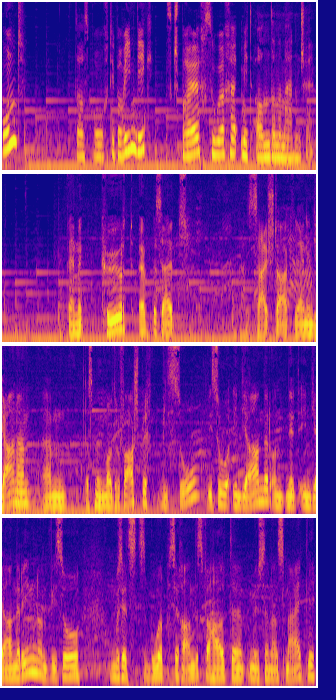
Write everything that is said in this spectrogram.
und das braucht Überwindung, das Gespräch suchen mit anderen Menschen. Wenn man hört, jemand sagt, sei stark wie ein Indianer, ähm, dass man mal darauf anspricht, wieso, wieso Indianer und nicht Indianerin und wieso muss jetzt der Bub sich anders verhalten müssen als Mädchen.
